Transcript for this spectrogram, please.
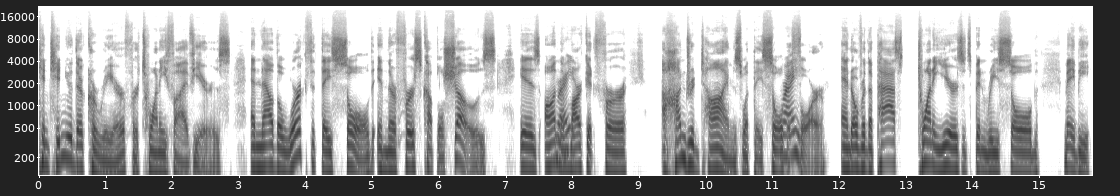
continue their career for 25 years. And now the work that they sold in their first couple shows is on the market for a hundred times what they sold it for. And over the past 20 years, it's been resold maybe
